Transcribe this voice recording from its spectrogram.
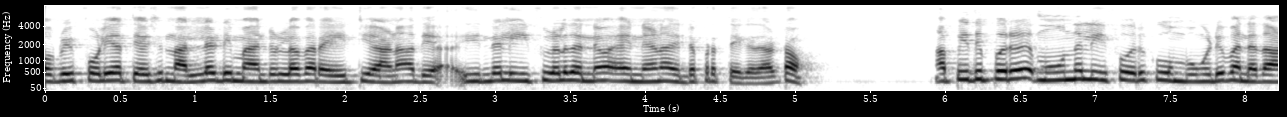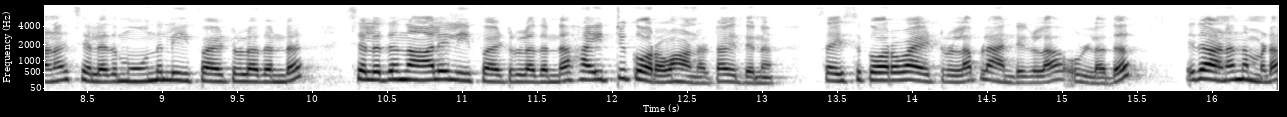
ഓർബിഫോളിയോ അത്യാവശ്യം നല്ല ഡിമാൻഡുള്ള വെറൈറ്റിയാണ് അത് ഇതിന്റെ ലീഫുകൾ തന്നെ തന്നെയാണ് അതിന്റെ പ്രത്യേകത കേട്ടോ. അപ്പോൾ ഇതിപ്പോൾ ഒരു മൂന്ന് ലീഫ് ഒരു കൂമ്പും കൂടി വന്നതാണ്. ചിലത് മൂന്ന് ലീഫായിട്ടുള്ളതുണ്ട് ചിലത് നാല് ലീഫായിട്ടുള്ളതുണ്ട് ഹൈറ്റ് കുറവാണ് കേട്ടോ ഇതിന്. സൈസ് കുറവായിട്ടുള്ള പ്ലാന്റുകളാണ് ഉള്ളത്. ഇതാണ് നമ്മുടെ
